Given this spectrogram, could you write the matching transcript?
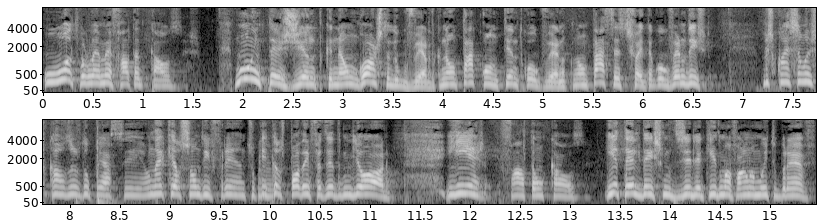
O outro problema é a falta de causas. Muita gente que não gosta do governo, que não está contente com o governo, que não está satisfeita com o governo, diz: mas quais são as causas do PSD? Onde é que eles são diferentes? O que é que eles podem fazer de melhor? E é, faltam causas. E até lhe deixe-me dizer-lhe aqui de uma forma muito breve.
